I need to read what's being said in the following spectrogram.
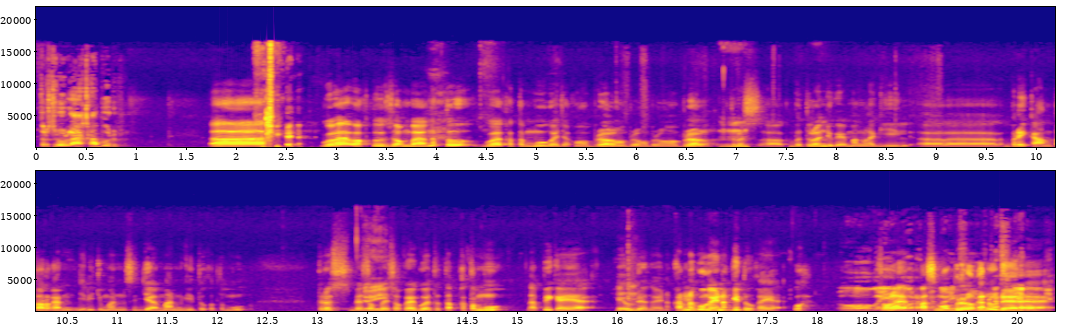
terus lu lah kabur. eh gue waktu zong banget tuh gue ketemu gue ajak ngobrol ngobrol ngobrol ngobrol terus eh, kebetulan juga emang lagi eh, break kantor kan jadi cuman sejaman gitu ketemu terus besok besoknya gue tetap ketemu tapi kayak ya udah nggak enak karena gue nggak enak gitu kayak wah Oh, kayak soalnya pas ngobrol kan udah kasihan ya.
